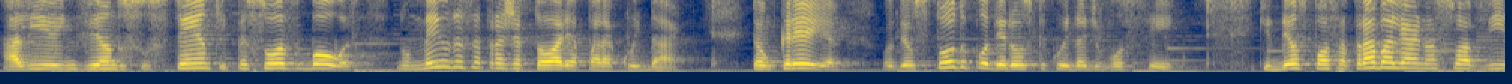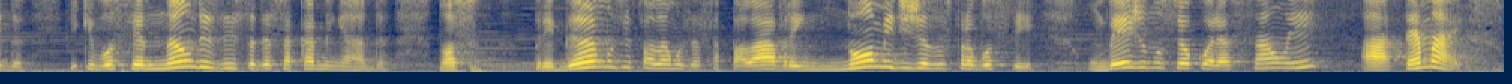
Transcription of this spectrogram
ali enviando sustento e pessoas boas no meio dessa trajetória para cuidar. Então creia no Deus Todo-Poderoso que cuida de você. Que Deus possa trabalhar na sua vida e que você não desista dessa caminhada. Nós pregamos e falamos essa palavra em nome de Jesus para você. Um beijo no seu coração e até mais.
